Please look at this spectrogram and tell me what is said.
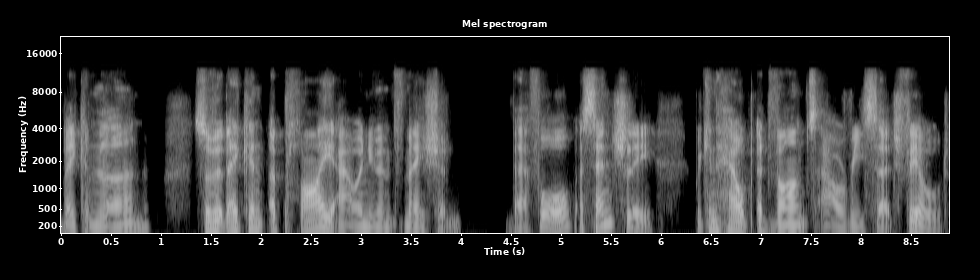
they can learn, so that they can apply our new information. Therefore, essentially, we can help advance our research field.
